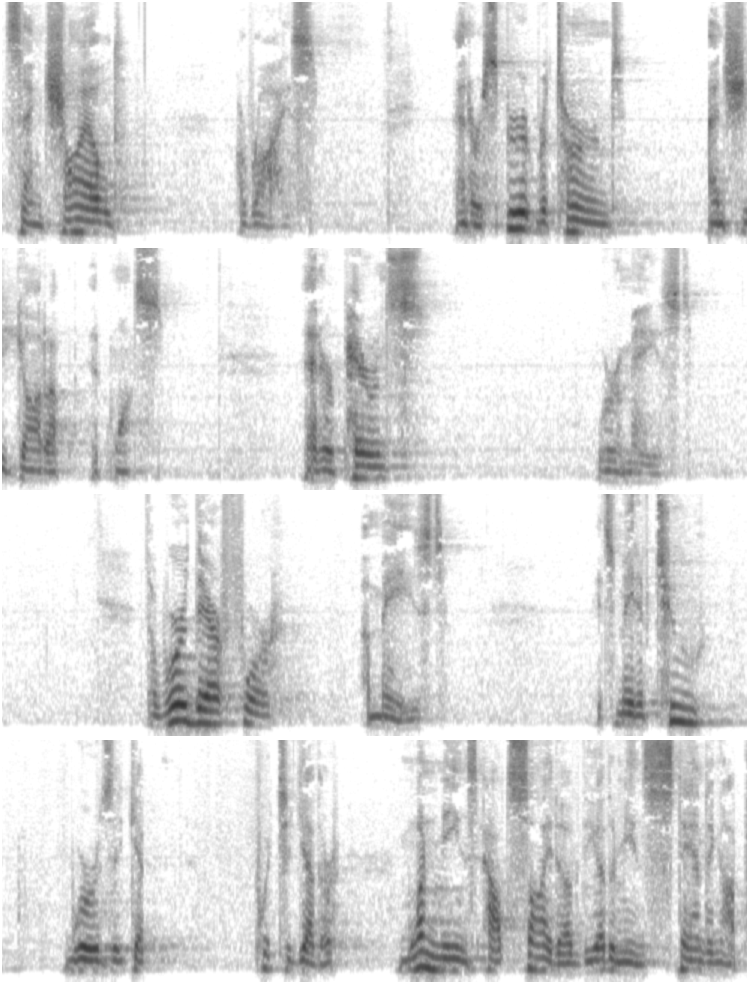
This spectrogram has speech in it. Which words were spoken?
saying, Child, arise. And her spirit returned, and she got up at once. And her parents were amazed. The word there for amazed, it's made of two words that get put together. One means outside of, the other means standing up.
